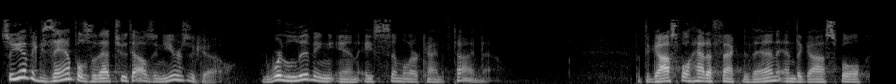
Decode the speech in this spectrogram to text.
So you have examples of that 2,000 years ago. And we're living in a similar kind of time now. But the gospel had effect then, and the gospel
